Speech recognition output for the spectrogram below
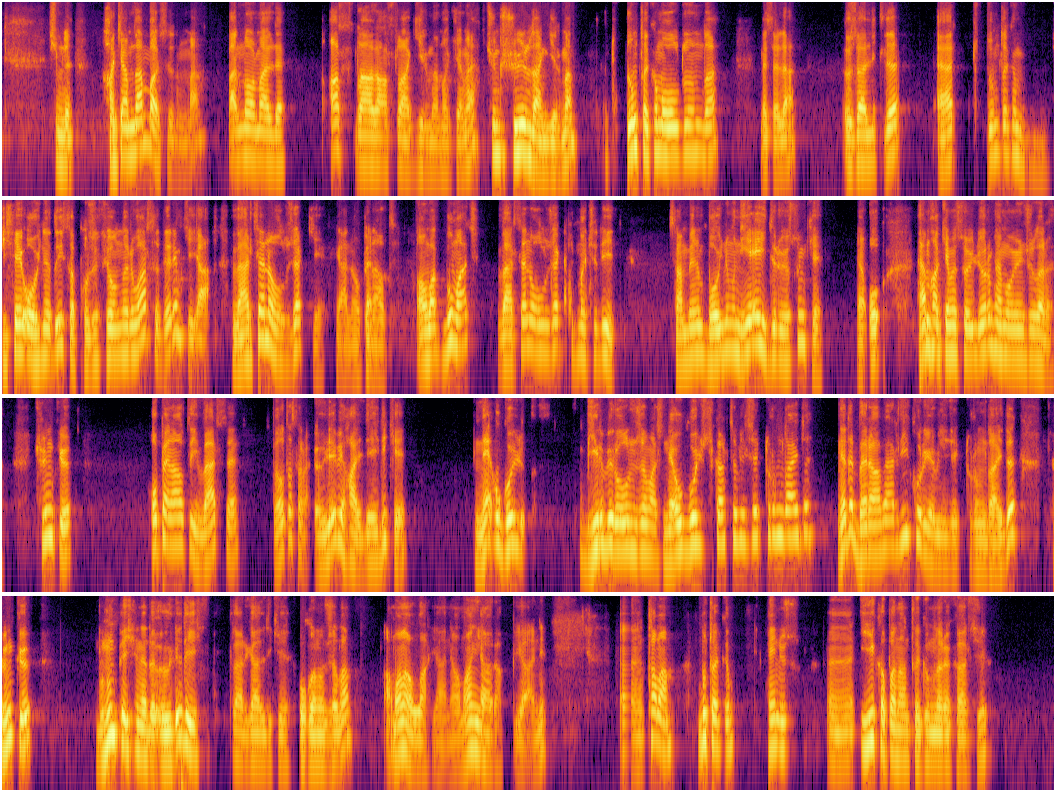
Şimdi hakemden başladım ben. Ben normalde asla ve asla girmem hakeme. Çünkü şu yüzden girmem. Tuttuğum takım olduğunda mesela özellikle eğer tuttuğum takım bir şey oynadıysa pozisyonları varsa derim ki ya verse ne olacak ki yani o penaltı. Ama bak bu maç verse ne olacak ki maçı değil. Sen benim boynumu niye eğdiriyorsun ki? Ya o hem hakeme söylüyorum hem oyunculara. Çünkü o penaltıyı verse Galatasaray öyle bir haldeydi ki ne o gol 1-1 olunca maç ne o golü çıkartabilecek durumdaydı ne de beraberliği koruyabilecek durumdaydı. Çünkü bunun peşine de öyle değişiklikler geldi ki Okan Hoca'dan. Aman Allah yani aman ya yani. Ee, tamam bu takım henüz e, iyi kapanan takımlara karşı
